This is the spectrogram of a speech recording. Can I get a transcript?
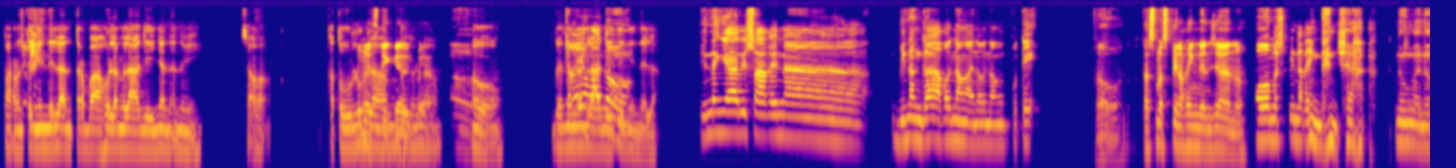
Parang tingin nila ang trabaho lang lagi niyan ano eh. Sa katulong lang, Domestic help, ganun eh. lang. Oo. Oo. Ganun Tsaka lang yung lagi ano, tingin nila. Yung nangyari sa akin na binangga ako ng ano ng puti. Oo. Tapos mas pinakinggan siya, no? O mas pinakinggan siya nung Oo. ano.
